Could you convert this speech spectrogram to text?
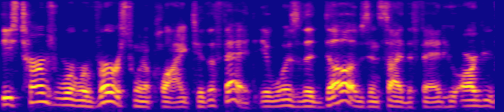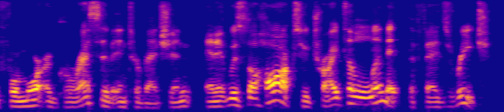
these terms were reversed when applied to the Fed. It was the doves inside the Fed who argued for more aggressive intervention, and it was the hawks who tried to limit the Fed's reach.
